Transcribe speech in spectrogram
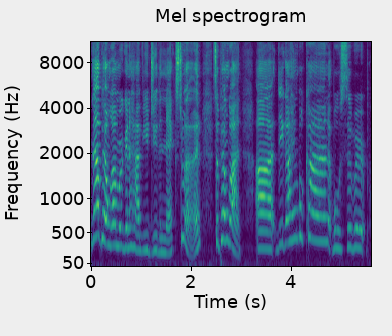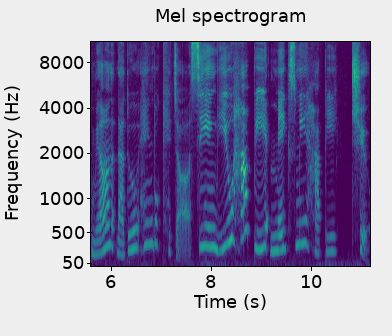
Now, Pyongwan, we're going to have you do the next one. So Pyongwan, uh, 네가 행복한 모습을 보면 나도 행복해져. Seeing you happy makes me happy too.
